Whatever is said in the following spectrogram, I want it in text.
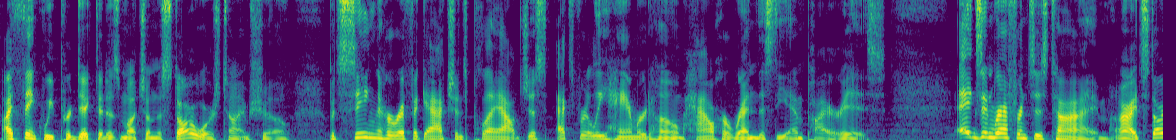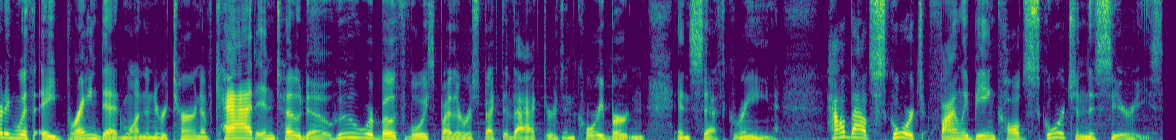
I think we predicted as much on the Star Wars Time show, but seeing the horrific actions play out just expertly hammered home how horrendous the Empire is. Eggs and references time. All right, starting with a brain dead one in the return of Cad and Todo, who were both voiced by their respective actors in Corey Burton and Seth Green. How about Scorch finally being called Scorch in this series?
